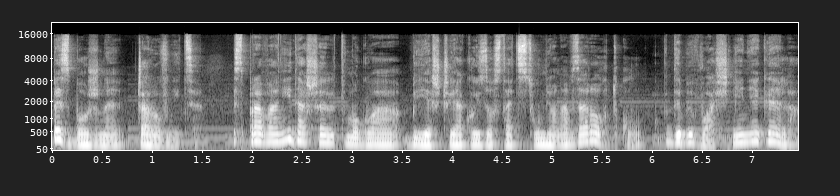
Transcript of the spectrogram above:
bezbożne czarownice. Sprawa Nidaszelt mogłaby jeszcze jakoś zostać stłumiona w zarodku, gdyby właśnie nie Gela.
